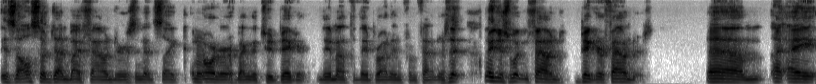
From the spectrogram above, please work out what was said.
is also done by founders, and it's like an order of magnitude bigger the amount that they brought in from founders. That they just wouldn't found bigger founders. Um, I,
